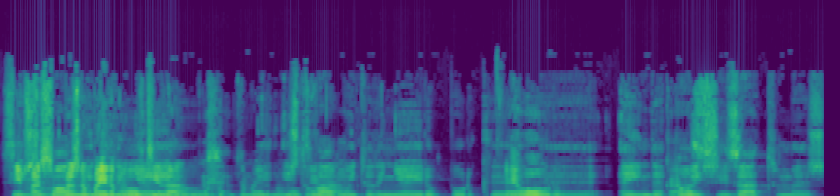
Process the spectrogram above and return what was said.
Sim, mas, vale mas no meio de uma dinheiro, multidão. no meio de uma isto multidão, vale muito dinheiro porque é ouro. ainda, caso, pois, sim. exato, mas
